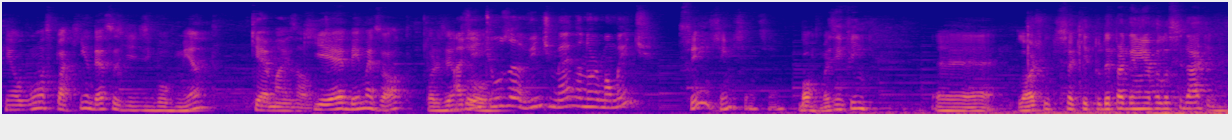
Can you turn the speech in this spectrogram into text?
tem algumas plaquinhas dessas de desenvolvimento Que é mais alto. que é bem mais alto. Por exemplo, A gente usa 20 mega normalmente? Sim, sim, sim, sim. Bom, mas enfim, é, lógico que isso aqui tudo é para ganhar velocidade, né?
